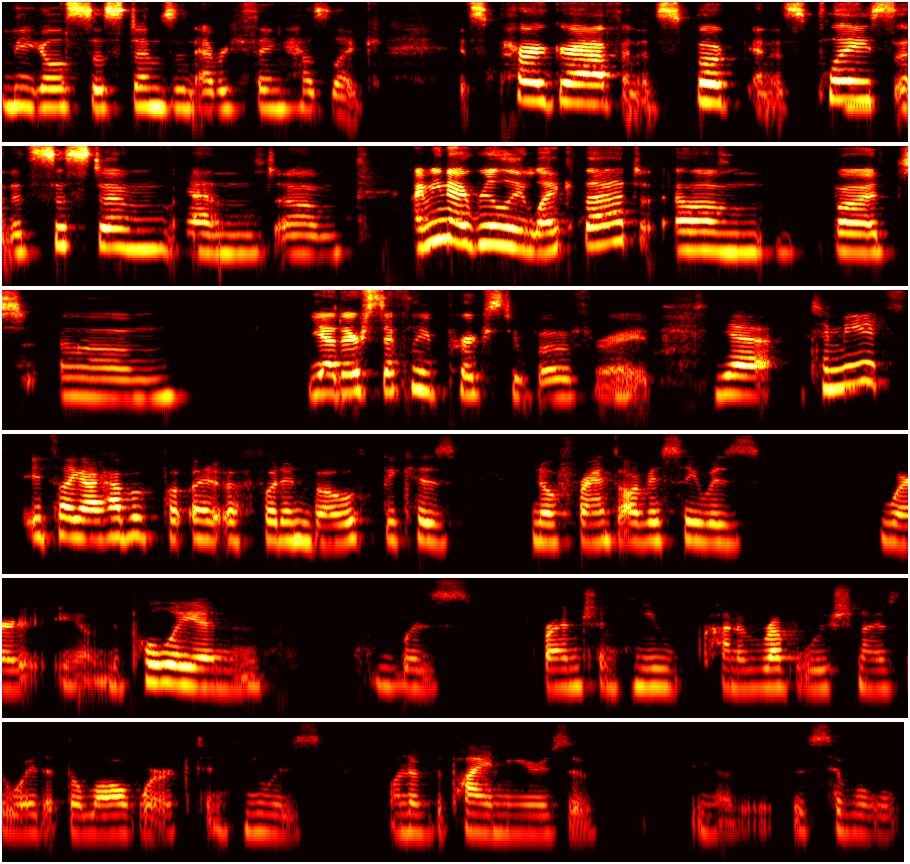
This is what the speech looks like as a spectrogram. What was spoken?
legal systems and everything has like its paragraph and its book and its place and its system yeah. and um, i mean i really like that um, but um, yeah there's definitely perks to both right yeah to me it's it's like i have a foot, a foot in both because you know france obviously was where you know napoleon was French and he kind of revolutionized the way that the law worked and he was one of the pioneers of you know the, the civil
